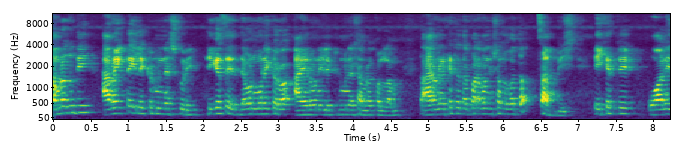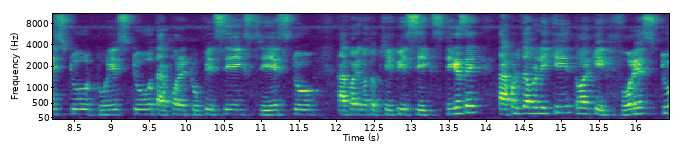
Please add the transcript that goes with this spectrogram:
আমরা যদি আরও একটা ইলেকট্রন বিন্যাস করি, ঠিক আছে? যেমন মনে করো, আয়রন ইলেকট্রন বিন্যাস আমরা করলাম। তো আয়রনের ক্ষেত্রে তার পারমাণবিক সংখ্যা কত? ছাব্বিশ। এই ক্ষেত্রে one S two two S two তারপরে two P six three S two তারপরে কত? থ্রি পি সিক্স ঠিক আছে? তারপরে যদি আমরা লিখি, তোমার কি? ফোর এস টু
